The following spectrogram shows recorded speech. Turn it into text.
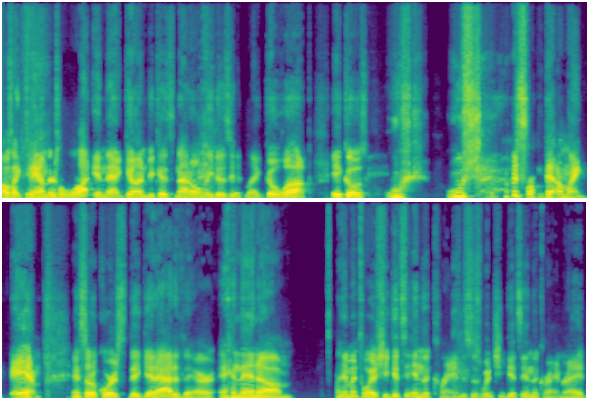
I was like, damn, there's a lot in that gun because not only does it like go up, it goes whoosh, whoosh. it's like that. I'm like, damn. And so of course they get out of there. And then um and then Montoya, she gets in the crane. This is when she gets in the crane, right?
